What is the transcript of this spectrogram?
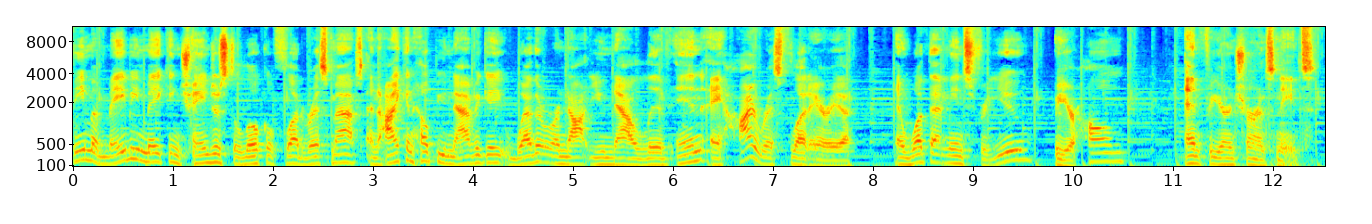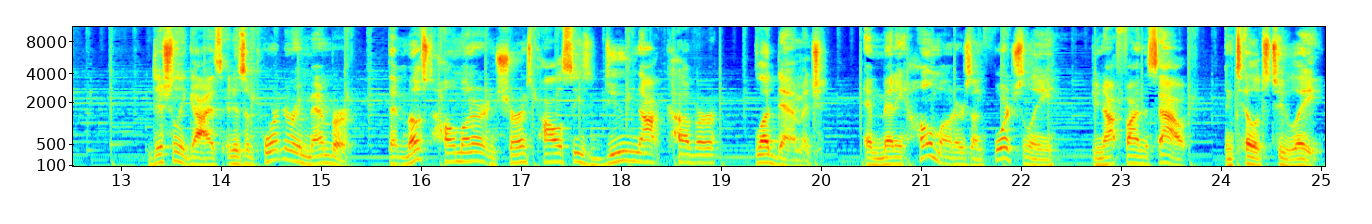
FEMA may be making changes to local flood risk maps, and I can help you navigate whether or not you now live in a high risk flood area and what that means for you, for your home, and for your insurance needs. Additionally, guys, it is important to remember that most homeowner insurance policies do not cover flood damage, and many homeowners, unfortunately, do not find this out until it's too late.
